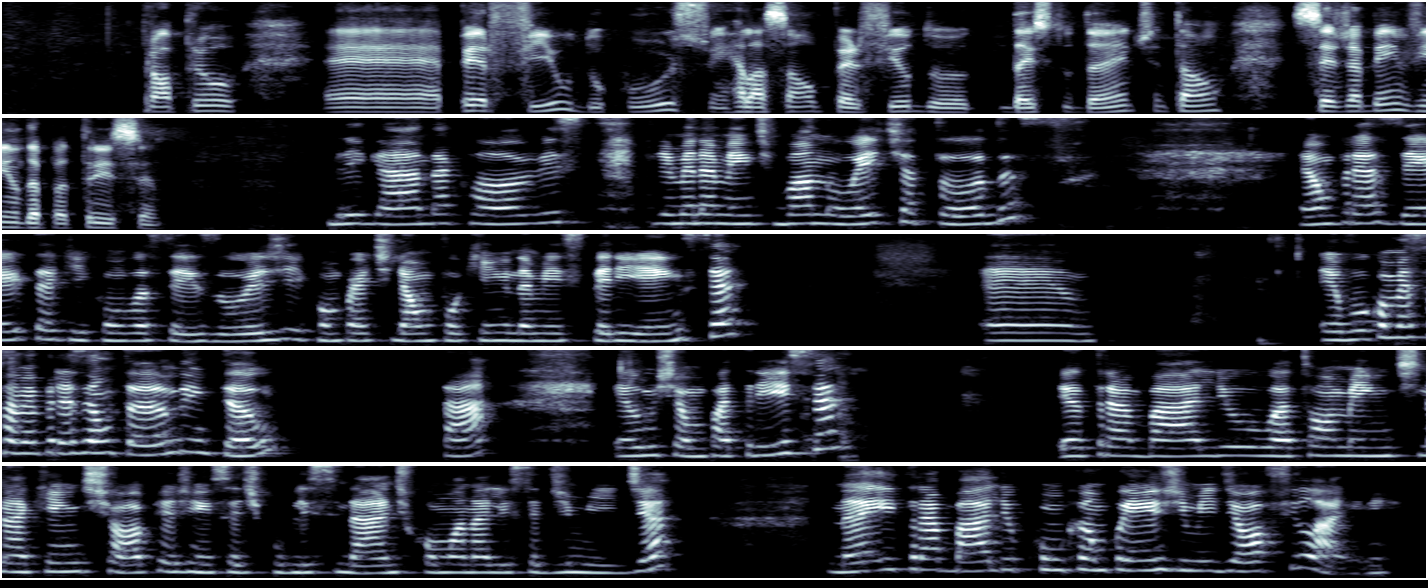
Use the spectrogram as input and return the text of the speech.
próprio é, perfil do curso, em relação ao perfil do, da estudante. Então, seja bem-vinda, Patrícia. Obrigada, Clóvis. Primeiramente, boa noite a todos. É um prazer estar aqui com vocês hoje e compartilhar um pouquinho da minha experiência. É... Eu vou começar me apresentando, então, tá? Eu me chamo Patrícia, eu trabalho atualmente na Kent Shop, agência de publicidade, como analista de mídia, né? E trabalho com campanhas de mídia offline.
